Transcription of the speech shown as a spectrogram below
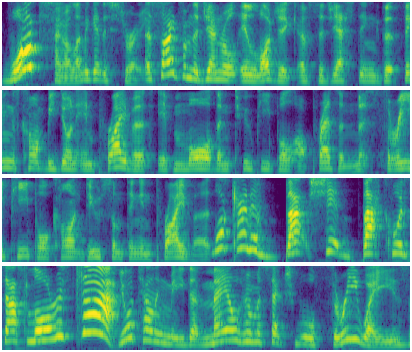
What? Hang on, let me get this straight. Aside from the general illogic of suggesting that things can't be done in private if more than two people are present, that three people can't do something in private, what kind of batshit backwards ass law is that? You're telling me that male homosexual three ways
